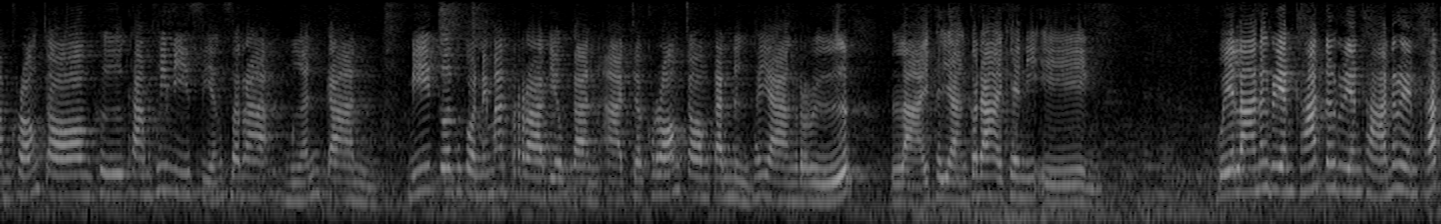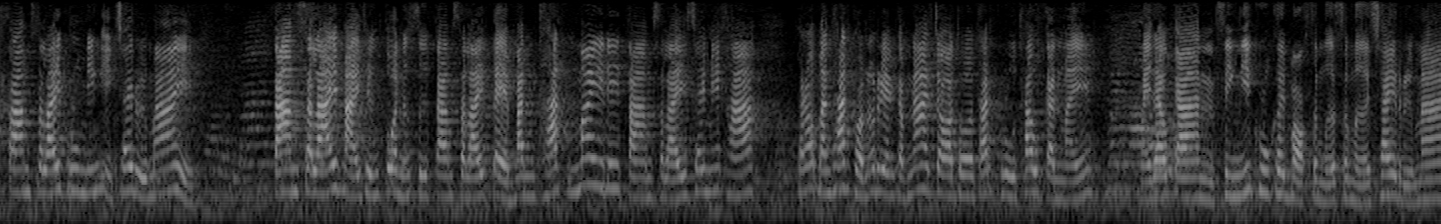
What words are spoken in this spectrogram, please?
คำคล้องจองคือคำที่มีเสียงสระเหมือนกัน มีตัวสะกดในมาตราเดียวกัน อาจจะคล้องจองกันหนึ่งพยางหรือหลายพยางก็ได้แค่นี้เอง เวลานักเรียนคัดนักเรียนขานักเรียนคัดตามสไลด์ครูมิงอีกใช่หรือไม่ ตามสไลด์หมายถึงตัวหนังสือตามสไลด์แต่บรรทัดไม่ได้ตามสไลด์ใช่ไหมคะ เพราะบรรทัดของนักเรียนกับหน้าจอโทรทัศน์ครูเท่ากันไหมไม่เท่ากัน สิ่งนี้ครูเคยบอกเสมอๆใช่หรือไม่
